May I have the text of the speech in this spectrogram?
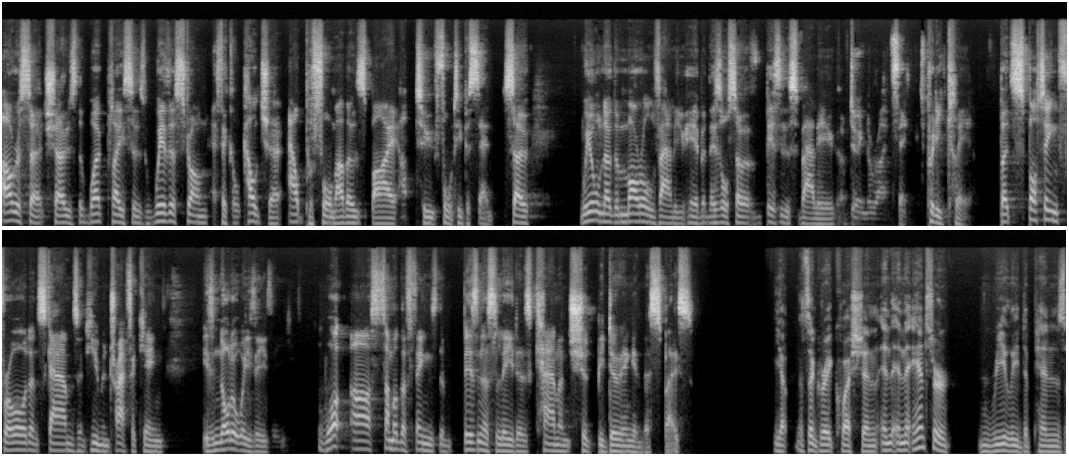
Our research shows that workplaces with a strong ethical culture outperform others by up to 40%. So we all know the moral value here, but there's also a business value of doing the right thing. It's pretty clear. But spotting fraud and scams and human trafficking is not always easy. What are some of the things that business leaders can and should be doing in this space? Yep, that's a great question. And, and the answer really depends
